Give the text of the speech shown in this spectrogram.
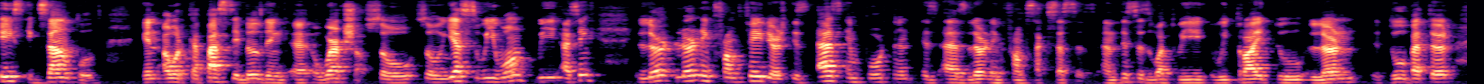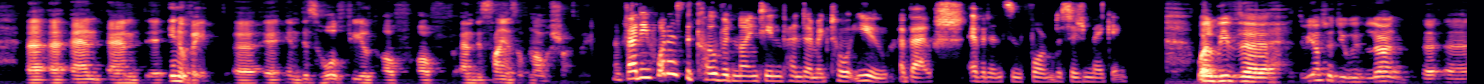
case example in our capacity building uh, workshops so so yes we want we i think lear- learning from failures is as important as, as learning from successes. And this is what we, we try to learn, do better, uh, uh and, and uh, innovate uh, in this whole field of, of and the science of knowledge translation. And Fadi, what has the COVID 19 pandemic taught you about evidence informed decision making? Well, we've, uh, to be honest with you, we've learned. Uh, uh,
